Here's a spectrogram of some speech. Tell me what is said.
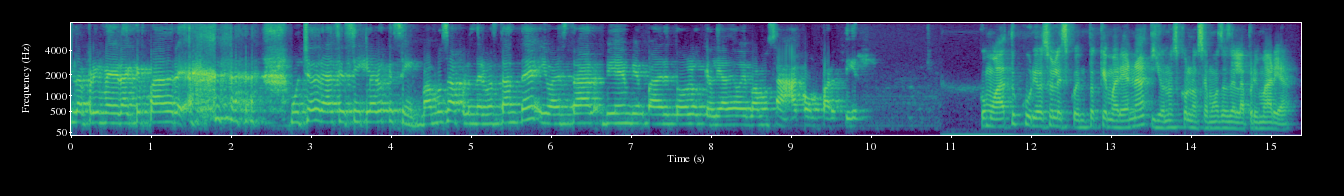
la primera, qué padre. Muchas gracias, sí, claro que sí. Vamos a aprender bastante y va a estar bien, bien padre todo lo que el día de hoy vamos a, a compartir. Como dato curioso les cuento que Mariana y yo nos conocemos desde la primaria,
